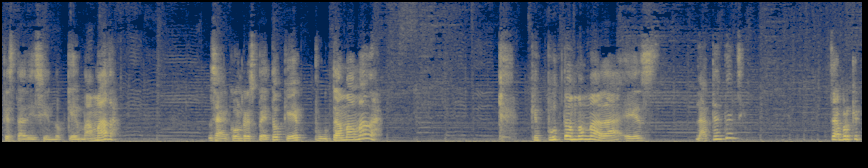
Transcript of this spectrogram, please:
que está diciendo que mamada. O sea, con respeto, que puta mamada. Que puta mamada es la tendencia. O sea, porque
